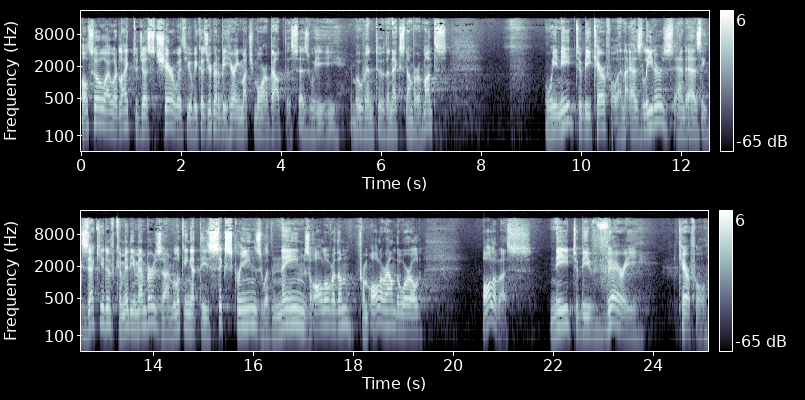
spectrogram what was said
also, I would like to just share with you, because you're going to be hearing much more about this as we move into the next number of months. We need to be careful. And as leaders and as executive committee members, I'm looking at these six screens with names all over them from all around the world. All of us need to be very careful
